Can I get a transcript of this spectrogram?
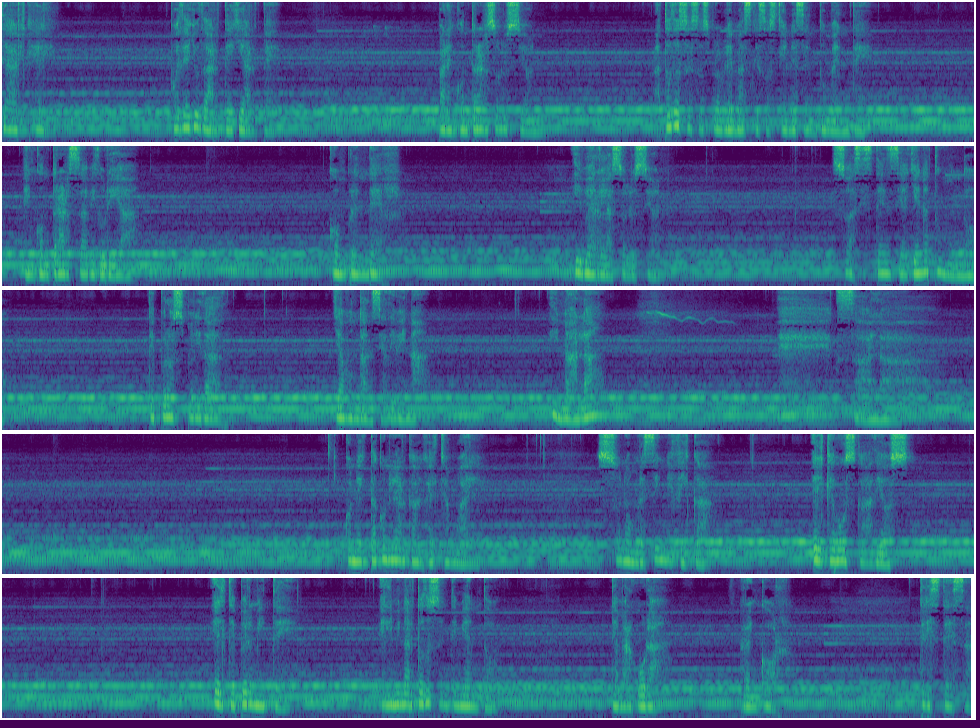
Este ángel puede ayudarte y guiarte para encontrar solución a todos esos problemas que sostienes en tu mente. Encontrar sabiduría, comprender y ver la solución. Su asistencia llena tu mundo de prosperidad y abundancia divina. Inhala. Exhala. Conecta con el arcángel Chamuel. Su nombre significa el que busca a Dios. Él te permite eliminar todo sentimiento de amargura, rencor, tristeza.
